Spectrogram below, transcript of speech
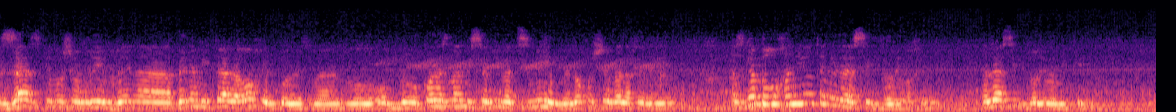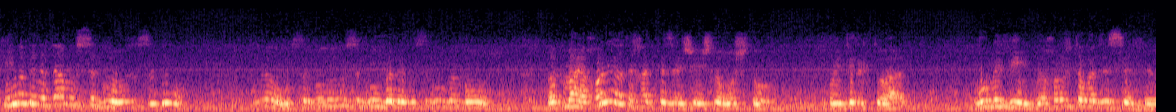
זז, כמו שאומרים, בין, ה, בין המיטה לאוכל כל הזמן, או, או, או כל הזמן מסביב עצמי ולא חושב על אחרים, אז גם ברוחניות אני לא אשיג דברים אחרים, אני לא אשיג דברים אמיתיים. כי אם הבן אדם הוא סגור, זה סגור. לא, הוא סגור, אם הוא סגור בלב, הוא סגור גם בראש. רק מה, יכול להיות אחד כזה שיש לו ראש טוב, הוא אינטלקטואל, והוא מבין, והוא יכול לכתוב על זה ספר,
